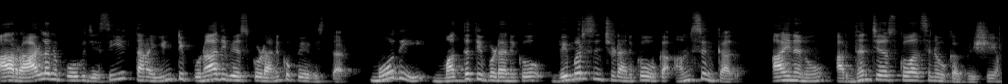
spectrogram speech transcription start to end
ఆ రాళ్ళను పోగు చేసి తన ఇంటి పునాది వేసుకోవడానికి ఉపయోగిస్తారు. మోదీ మద్దతు ఇవ్వడానికో విమర్శించడానికో ఒక అంశం కాదు. ఆయనను అర్థం చేసుకోవాల్సిన ఒక విషయం.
